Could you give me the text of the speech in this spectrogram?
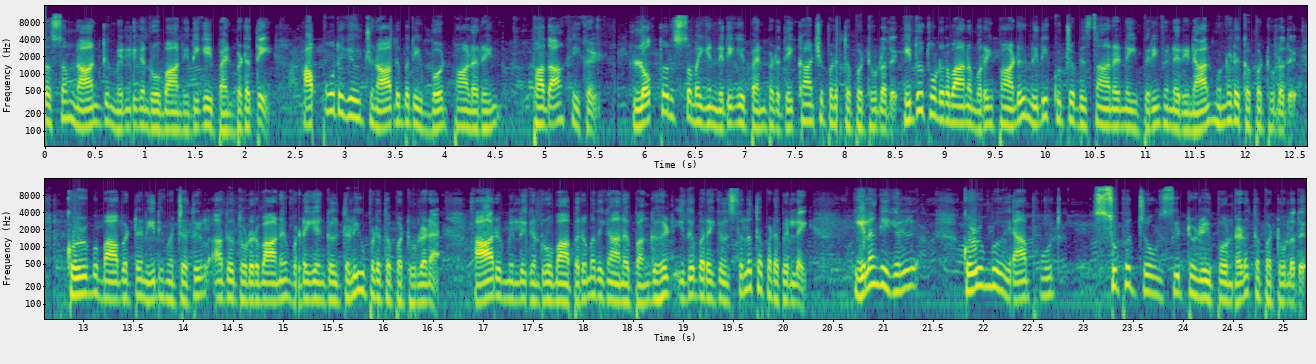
தசம் நான்கு மில்லியன் ரூபாய் நிதியை பயன்படுத்தி அப்போதைய ஜனாதிபதி வேட்பாளரின் பதாகைகள் லொத்தர் சபையின் நிதியை பயன்படுத்தி காட்சிப்படுத்தப்பட்டுள்ளது. இது தொடர்பான முறைப்பாடு நிதி குற்ற விசாரணை பிரிவினரினால் முன்னெடுக்கப்பட்டுள்ளது. கொழும்பு மாவட்ட நீதிமன்றத்தில் அது தொடர்பான விடயங்கள் தெளிவுபடுத்தப்பட்டுள்ளன. ஆறு மில்லியன் ரூபாய் பெறுமதியான பங்குகள் இதுவரையில் செலுத்தப்படவில்லை. இலங்கையில் கொழும்பு ஏர்போர்ட் சூப்பர் ஜோ சீட்டழிப்பு நடத்தப்பட்டுள்ளது.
